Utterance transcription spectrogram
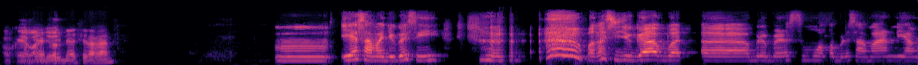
Oke, Oke, lanjut. Vida silakan. Hmm, iya sama juga sih. Makasih juga buat eh, bener-bener semua kebersamaan yang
